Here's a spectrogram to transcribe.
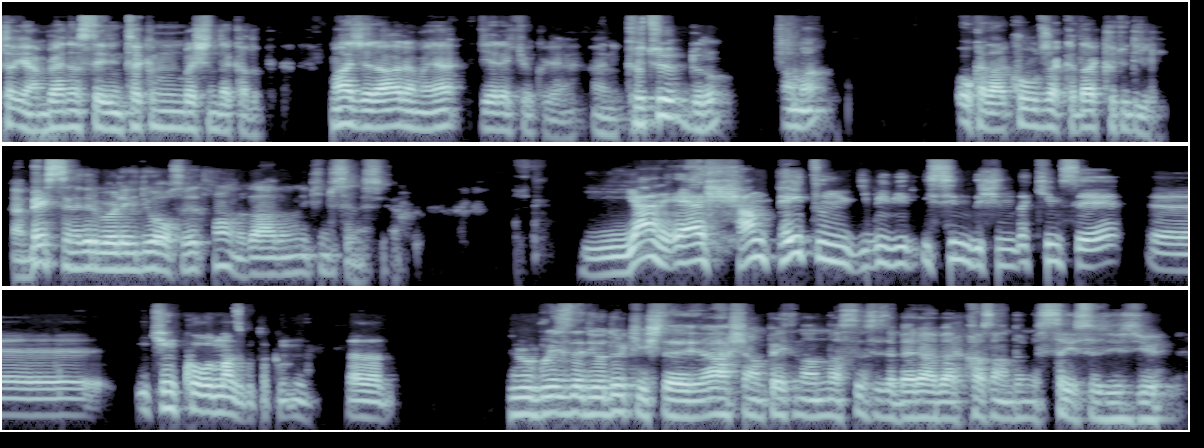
Ta- yani Brandon Staley'in takımın başında kalıp macera aramaya gerek yok yani. Hani kötü durum ama o kadar kovulacak kadar kötü değil. Yani 5 senedir böyle gidiyor olsaydı tamam mı? Daha adamın ikinci senesi ya. Yani eğer Sean Payton gibi bir isim dışında kimseye e, için kovulmaz bu takımda. Ee, Drew Brees de diyordur ki işte ah Sean Payton anlatsın size beraber kazandığımız sayısız yüzüğü.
